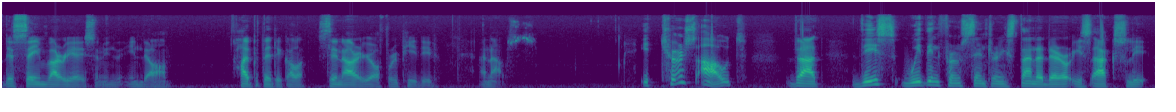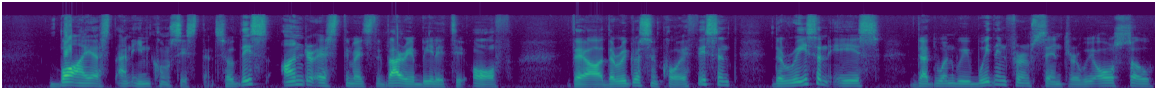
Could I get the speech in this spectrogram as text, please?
the same variation in, in the hypothetical scenario of repeated analysis. It turns out that this within firm centering standard error is actually biased and inconsistent. So this underestimates the variability of the, uh, the regression coefficient. The reason is that when we within firm center, we also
